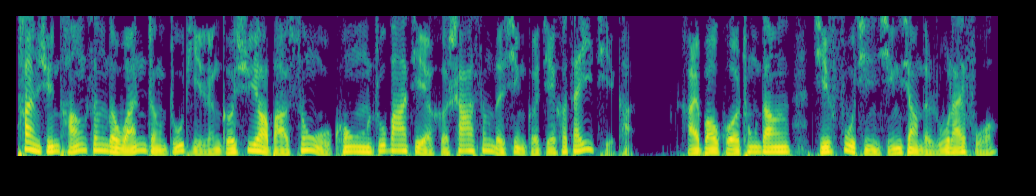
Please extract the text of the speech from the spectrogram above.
探寻唐僧的完整主体人格，需要把孙悟空、猪八戒和沙僧的性格结合在一起看，还包括充当其父亲形象的如来佛。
